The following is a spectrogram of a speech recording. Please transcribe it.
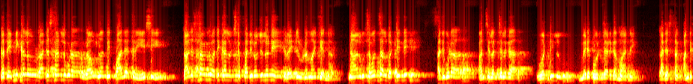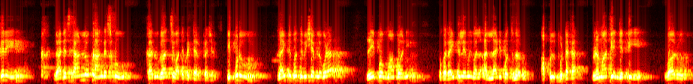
గత ఎన్నికల్లో రాజస్థాన్లో కూడా రాహుల్ గాంధీ పాదయాత్ర చేసి రాజస్థాన్లో అధికారులు వచ్చిన పది రోజుల్లోనే రైతులు రుణమాఫీ అన్నారు. నాలుగు సంవత్సరాలు పట్టింది. అది కూడా అంచెలంచెలుగా వడ్డీలు మెడ కూరితాడుగా మారినాయి రాజస్థాన్. అందుకనే రాజస్థాన్లో కాంగ్రెస్కు కర్రు గాల్చి వాత పెట్టారు ప్రజలు. ఇప్పుడు రైతు బంధు విషయంలో కూడా రేపో మాపో అని ఒక రైతులేమో వాళ్ళు అల్లాడిపోతున్నారు. అప్పులు పుట్టక రుణమాఫీ అని చెప్పి వారు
